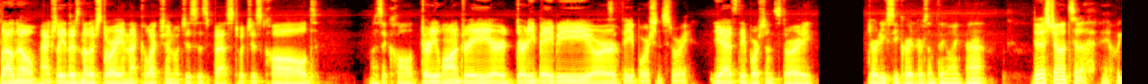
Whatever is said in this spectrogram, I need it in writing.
Well, no, actually, there's another story in that collection which is his best, which is called what is it called? Dirty Laundry or Dirty Baby Is or it the abortion story? yeah, it's the abortion story, Dirty Secret or something like that. Dennis Johnson, uh, we,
